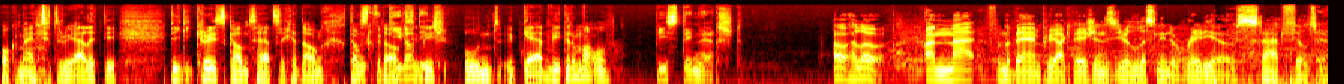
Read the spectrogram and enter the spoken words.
Augmented Reality. Digi Chris, ganz herzlichen Dank, dass Danke du da bist und gern wieder mal. Bis demnächst. Oh, hello. I'm Matt from the band Preoccupations. You're listening to Radio Stat Filter.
